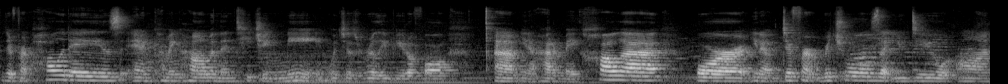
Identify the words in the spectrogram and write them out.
the different holidays and coming home and then teaching me, which is really beautiful, um, you know, how to make challah, or you know different rituals that you do on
